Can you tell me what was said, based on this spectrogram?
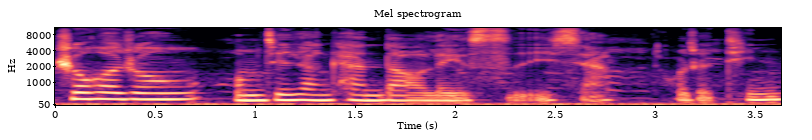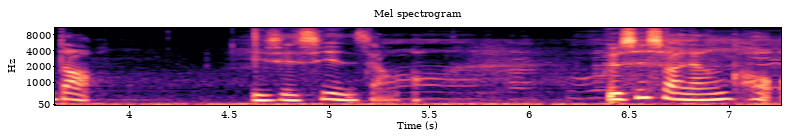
生活中，我们经常看到类似一下，或者听到一些现象啊。有些小两口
